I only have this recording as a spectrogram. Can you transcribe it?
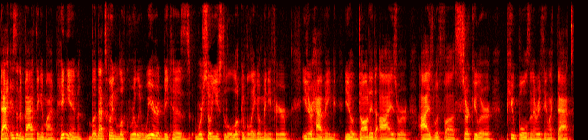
that isn't a bad thing in my opinion, but that's going to look really weird because we're so used to the look of a Lego minifigure, either having, you know, dotted eyes or eyes with uh, circular pupils and everything like that.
